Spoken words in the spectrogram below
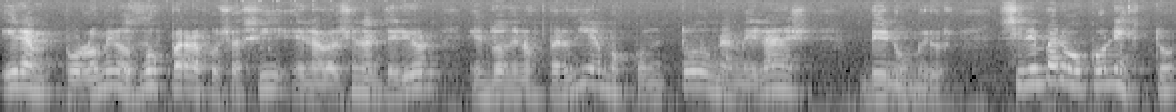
eran por lo menos dos párrafos así en la versión anterior, en donde nos perdíamos con toda una melange de números. Sin embargo, con esto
